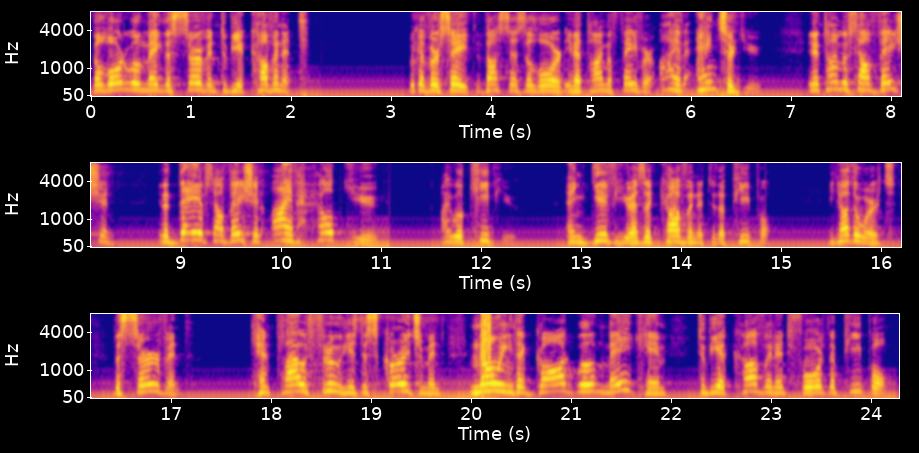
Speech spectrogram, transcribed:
The Lord will make the servant to be a covenant. Look at verse 8. Thus says the Lord, in a time of favor, I have answered you. In a time of salvation, in a day of salvation, I have helped you. I will keep you and give you as a covenant to the people. In other words, the servant can plow through his discouragement knowing that God will make him to be a covenant for the people.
